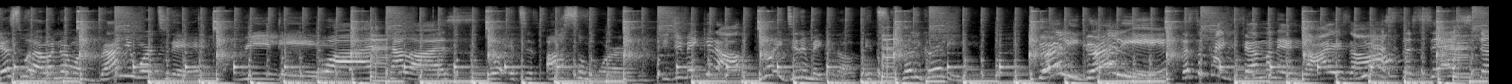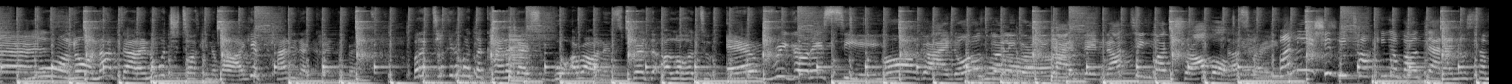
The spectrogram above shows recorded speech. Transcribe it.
Guess what? I want one brand new word today. Really? What? Tell us. Well, it's an awesome word. Did you make it up? No, I didn't make it up. It's girly girly. Girly girly? That's the kind of feminine guys are. Yes, the sisters. No, no, not that. I know what you're talking about. I get plenty that kind of friends. But I'm talking about the kind of guys who go around and spread the aloha to every girl they see. Oh.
